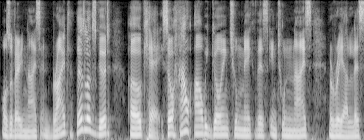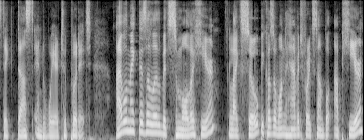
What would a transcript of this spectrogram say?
Also very nice and bright. This looks good. Okay, so how are we going to make this into nice realistic dust and where to put it? I will make this a little bit smaller here, like so, because I want to have it, for example, up here.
